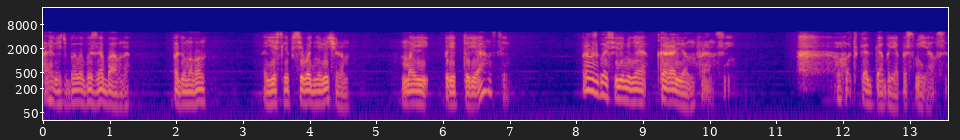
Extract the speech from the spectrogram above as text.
А ведь было бы забавно», — подумал он, «если б сегодня вечером мои претерианцы провозгласили меня королем Франции. Вот когда бы я посмеялся».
